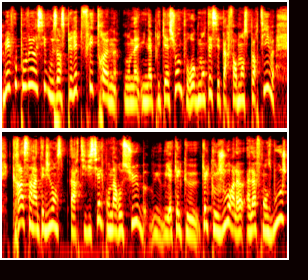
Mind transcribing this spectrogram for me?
Mais vous pouvez aussi vous inspirer de Fleetrun. On a une application pour augmenter ses performances sportives grâce à l'intelligence artificielle qu'on a reçue bah, il y a quelques, quelques jours à la France Bouge.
